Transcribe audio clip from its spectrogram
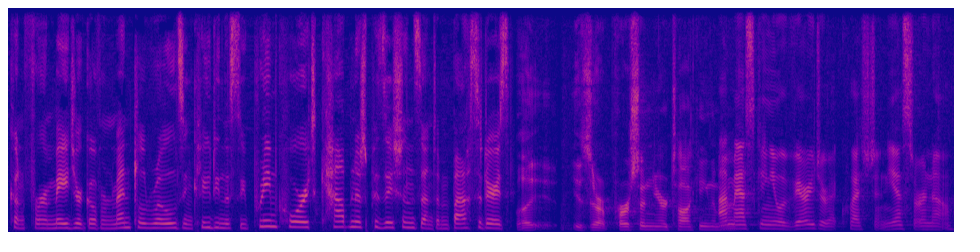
confirm major governmental roles, including the Supreme Court, cabinet positions, and ambassadors. Well, is there a person you're talking about? I'm asking you a very direct question, yes or no?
